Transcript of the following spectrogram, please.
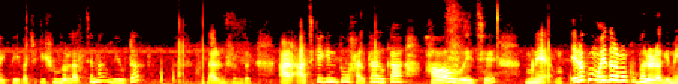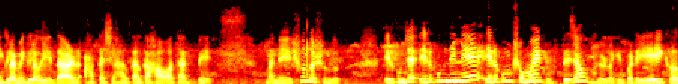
দেখতেই পাচ্ছ, কি সুন্দর লাগছে না ভিউটা দারুণ সুন্দর। আর আজকে কিন্তু হালকা হালকা হাওয়াও রয়েছে। মানে এরকম ওয়েদার আমার খুব ভালো লাগে। মেঘলা মেঘলা ওয়েদার আকাশে হালকা হালকা হাওয়া থাকবে। মানে সুন্দর সুন্দর। এরকম যে, এরকম দিনে, এরকম সময়ে ঘুরতে যাও, ভালো লাগে। বাট এই ক-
